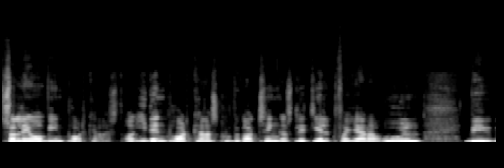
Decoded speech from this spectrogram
så laver vi en podcast. Og i den podcast kunne vi godt tænke os lidt hjælp fra jer derude. Vi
